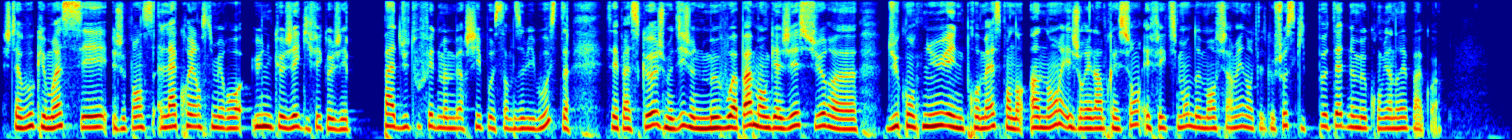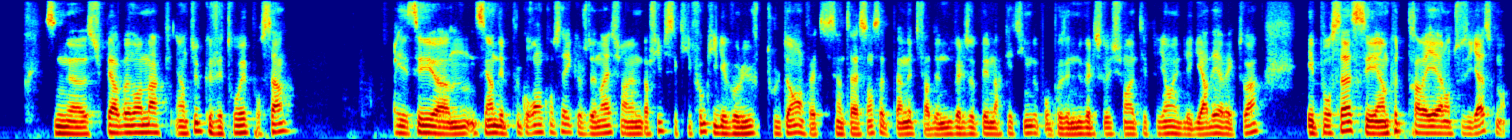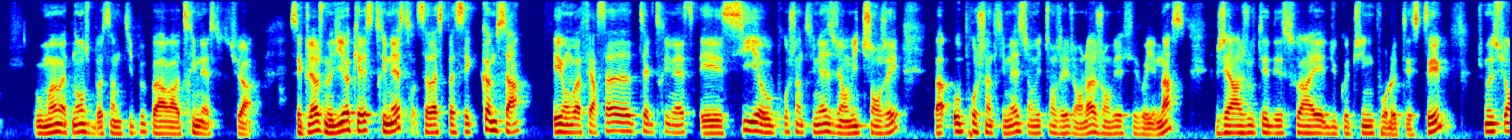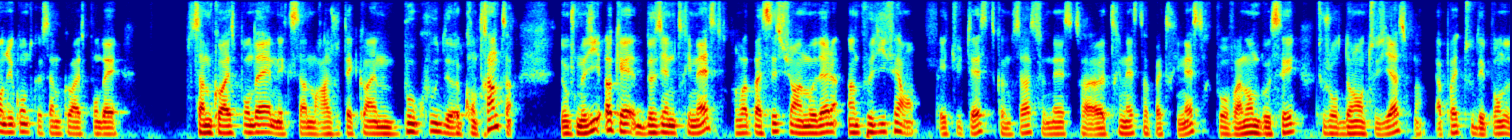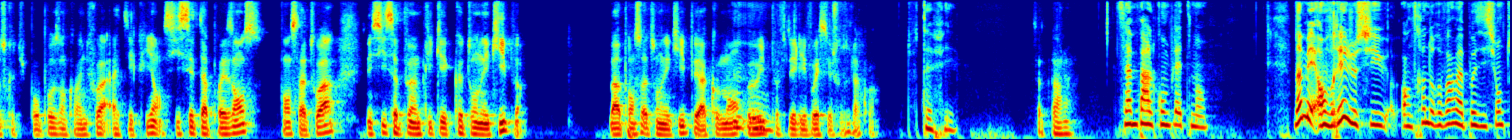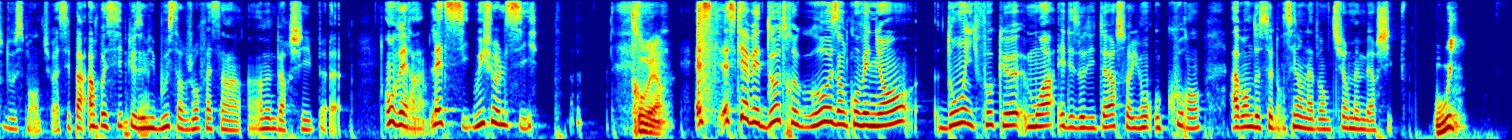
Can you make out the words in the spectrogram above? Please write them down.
Je t'avoue que moi, c'est, je pense, la croyance numéro une que j'ai qui fait que j'ai pas du tout fait de membership au sein de The Boost, c'est parce que je me dis je ne me vois pas m'engager sur euh, du contenu et une promesse pendant un an et j'aurais l'impression effectivement de m'enfermer dans quelque chose qui peut-être ne me conviendrait pas quoi. C'est une euh, super bonne remarque. Un truc que j'ai trouvé pour ça, et euh, c'est un des plus grands conseils que je donnerais sur un membership, c'est qu'il faut qu'il évolue tout le temps. En fait, c'est intéressant, ça te permet de faire de nouvelles OP marketing, de proposer de nouvelles solutions à tes clients et de les garder avec toi. Et pour ça, c'est un peu de travailler à l'enthousiasme. Où moi maintenant, je bosse un petit peu par trimestre. Tu vois, c'est que là, je me dis, OK, ce trimestre, ça va se passer comme ça et on va faire ça tel trimestre. Et si au prochain trimestre, j'ai envie de changer, bah, au prochain trimestre, j'ai envie de changer. Genre là, janvier, février, mars, j'ai rajouté des soirées du coaching pour le tester. Je me suis rendu compte que ça me correspondait. Ça me correspondait, mais que ça me rajoutait quand même beaucoup de contraintes. Donc je me dis, OK, deuxième trimestre, on va passer sur un modèle un peu différent. Et tu testes comme ça, semestre, euh, trimestre après trimestre, pour vraiment bosser toujours dans l'enthousiasme. Après, tout dépend de ce que tu proposes, encore une fois, à tes clients. Si c'est ta présence, pense à toi. Mais si ça peut impliquer que ton équipe, bah, pense à ton équipe et à comment eux, ils peuvent délivrer ces choses-là. Quoi. Tout à fait. Ça te parle? Ça me parle complètement. Non, mais en vrai, je suis en train de revoir ma position tout doucement. Tu vois, c'est pas impossible que The Boost un jour fasse un, un membership. Euh, on verra. Let's see. We shall see. Trop bien. Est-ce qu'il y avait d'autres gros inconvénients dont il faut que moi et les auditeurs soyons au courant avant de se lancer dans l'aventure membership? Oui.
